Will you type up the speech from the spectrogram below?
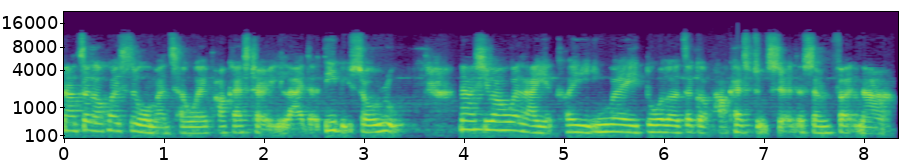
那这个会是我们成为 podcaster 以来的第一笔收入。那希望未来也可以因为多了这个 podcast 主持人的身份，那。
